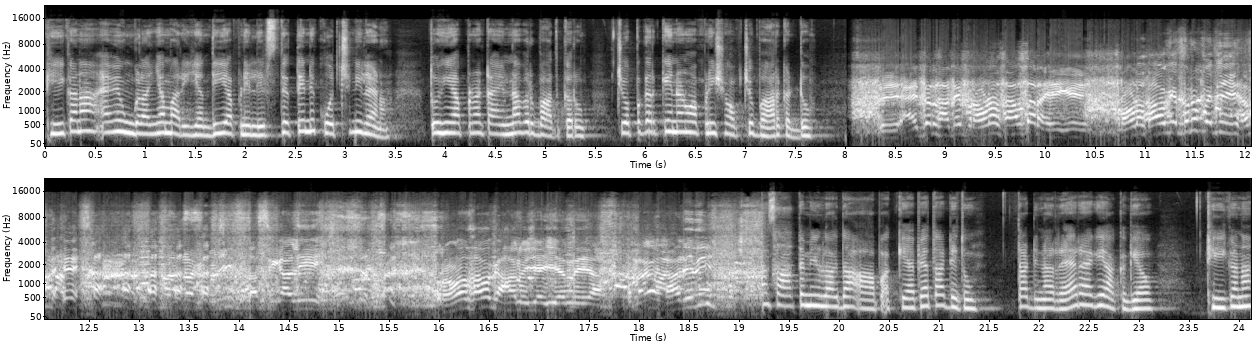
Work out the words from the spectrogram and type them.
ਠੀਕ ਆ ਨਾ? ਐਵੇਂ ਉਂਗਲਾਈਆਂ ਮਾਰੀ ਜਾਂਦੀ ਆ ਆਪਣੀ ਲਿਪਸ ਦੇ ਉੱਤੇ। ਇਹਨੇ ਕੁਛ ਨਹੀਂ ਲੈਣਾ। ਤੁਸੀਂ ਆਪਣਾ ਟਾਈਮ ਨਾ ਬਰਬਾਦ ਕਰੋ। ਚੁੱਪ ਕਰਕੇ ਇਹਨਾਂ ਨੂੰ ਆਪਣੀ ਸ਼ਾਪ 'ਚੋਂ ਬਾਹਰ ਕੱਢੋ। ਤੇ ਇੱਧਰ ਸਾਡੇ ਪ੍ਰਾਹੁਣਾ ਸਾਹਿਬ ਤਾਂ ਰਹੇਗੇ ਪ੍ਰਾਹੁਣਾ ਸਾਹਿਬ ਕਿੱਧਰ ਨੂੰ ਭੱਜੀ ਹਮਨੇ ਸਤਿ ਸ਼੍ਰੀ ਅਕਾਲ ਜੀ ਪ੍ਰਾਹੁਣਾ ਸਾਹਿਬ ਗਾਹਾਂ ਨੂੰ ਜਾਈ ਜਾਂਦੇ ਆ ਹਾਂ ਦੀਦੀ ਆ ਸਾਹ ਤੇ ਮੈਨੂੰ ਲੱਗਦਾ ਆਪ ਅੱਕਿਆ ਪਿਆ ਤੁਹਾਡੇ ਤੋਂ। ਤੁਹਾਡੇ ਨਾਲ ਰਹਿ ਰਹਿ ਕੇ ਅੱਕ ਗਿਆ ਉਹ। ਠੀਕ ਆ ਨਾ?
